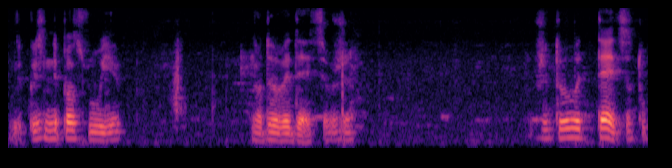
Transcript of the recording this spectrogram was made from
якось не пасує. Ну доведеться вже. Вже доведеться ту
